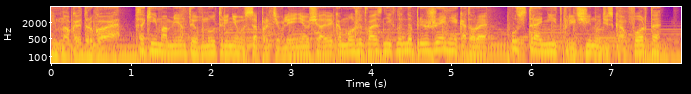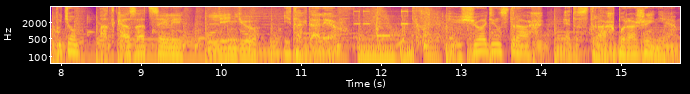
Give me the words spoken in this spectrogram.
и многое другое. В такие моменты внутреннего сопротивления у человека может возникнуть напряжение, которое устранит причину дискомфорта путем отказа от цели, ленью и так далее. Еще один страх – это страх поражения.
